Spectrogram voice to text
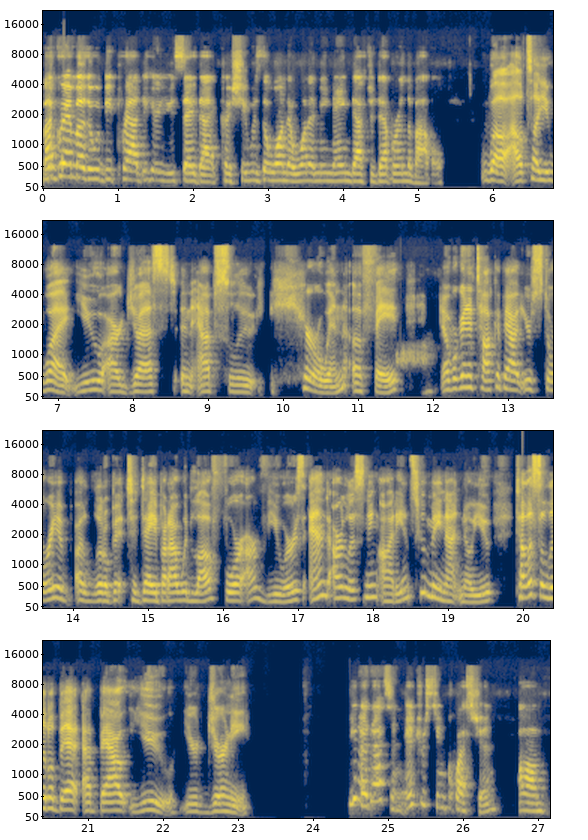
My grandmother would be proud to hear you say that because she was the one that wanted me named after Deborah in the Bible. Well, I'll tell you what, you are just an absolute heroine of faith. And we're going to talk about your story a, a, little bit today, but I would love for our viewers and our listening audience who may not know you, tell us a little bit about you, your journey. You know, that's an interesting question. Um,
